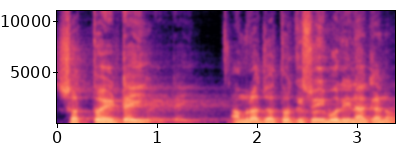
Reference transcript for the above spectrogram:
সত্য এটাই। আমরা যত কিছুই বলি না কেন,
